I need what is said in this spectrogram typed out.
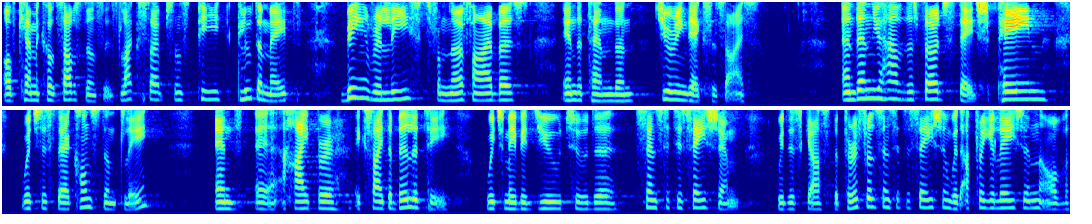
of chemical substances like substance P, glutamate, being released from nerve fibers in the tendon during the exercise. And then you have the third stage, pain, which is there constantly, and uh, hyper excitability, which may be due to the sensitization. We discussed the peripheral sensitization with upregulation of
